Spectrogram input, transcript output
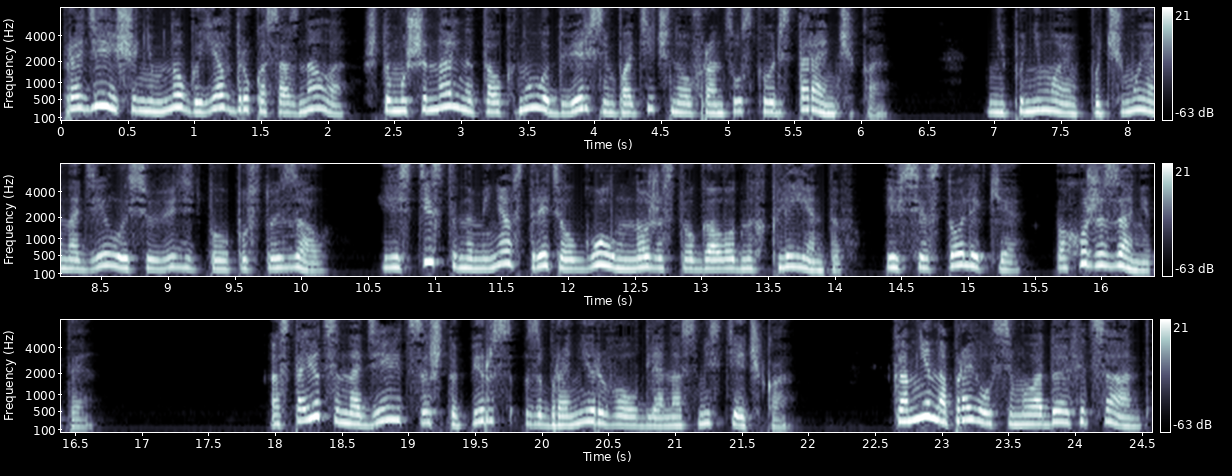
Пройдя еще немного, я вдруг осознала, что машинально толкнула дверь симпатичного французского ресторанчика. Не понимаю, почему я надеялась увидеть полупустой зал. Естественно, меня встретил гул множества голодных клиентов, и все столики, похоже, заняты. Остается надеяться, что Пирс забронировал для нас местечко. Ко мне направился молодой официант,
